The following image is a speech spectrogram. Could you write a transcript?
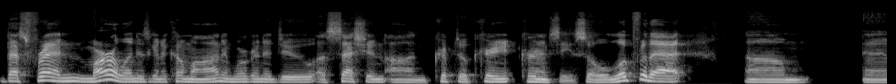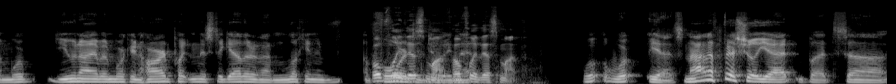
best friend Merlin is going to come on, and we're going to do a session on cryptocurrency. So look for that. Um, and we're you and I have been working hard putting this together, and I'm looking hopefully this month. Hopefully that. this month. We're, we're, yeah, it's not official yet, but uh,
